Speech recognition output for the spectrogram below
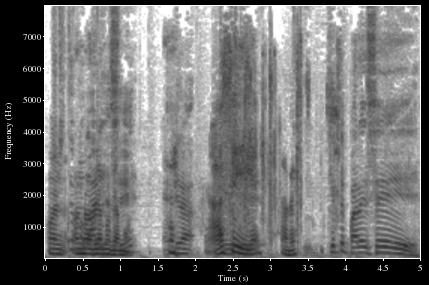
O, no hablemos de amor. ¿eh? Mira, ah, sí, ¿eh? a ver. ¿Qué te parece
